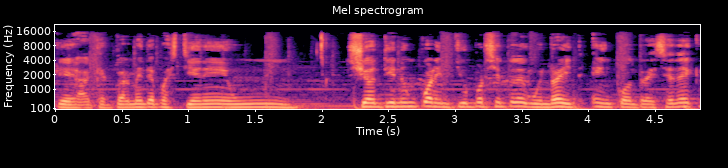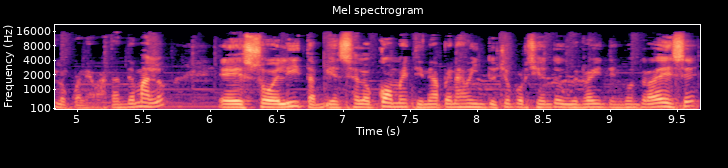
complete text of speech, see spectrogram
que, actualmente pues tiene un, Sion tiene un 41% de win rate en contra de ese deck, lo cual es bastante malo. Eh, también se lo come, tiene apenas 28% de win rate en contra de ese.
